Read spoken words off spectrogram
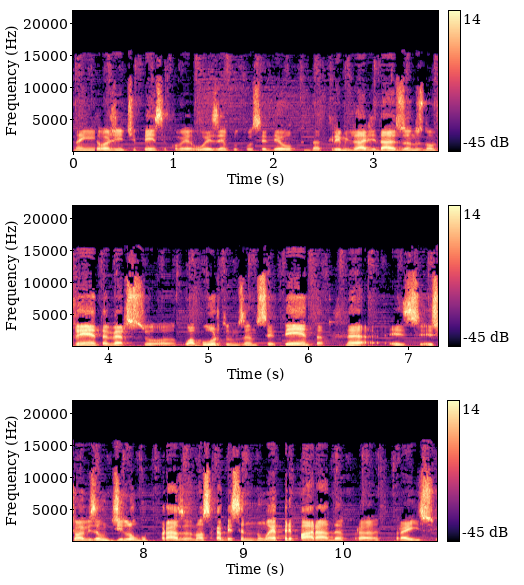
Né? Então a gente pensa, como o exemplo que você deu da criminalidade dos anos 90 versus o aborto nos anos 70, né? Esse, esse é uma visão de longo prazo. A nossa cabeça não é preparada para isso.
